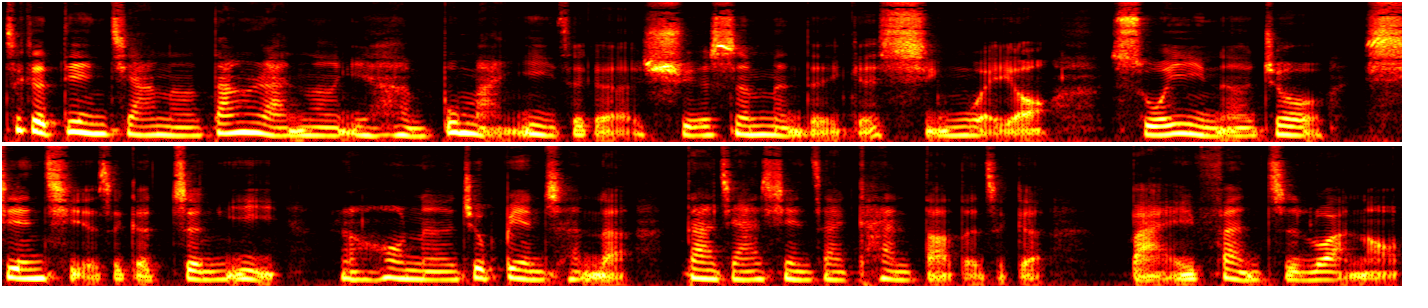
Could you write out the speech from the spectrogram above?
这个店家呢，当然呢也很不满意这个学生们的一个行为哦，所以呢就掀起了这个争议，然后呢就变成了大家现在看到的这个白饭之乱哦。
